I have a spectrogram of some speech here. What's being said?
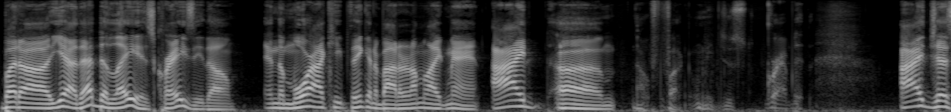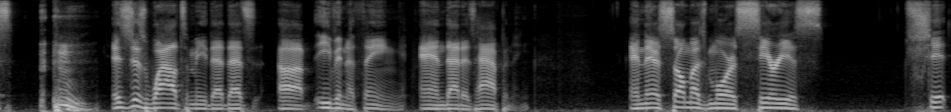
But uh, yeah, that delay is crazy though. And the more I keep thinking about it, I'm like, man, I um, oh fuck, let me just grab it. I just, it's just wild to me that that's uh even a thing and that is happening and there's so much more serious shit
